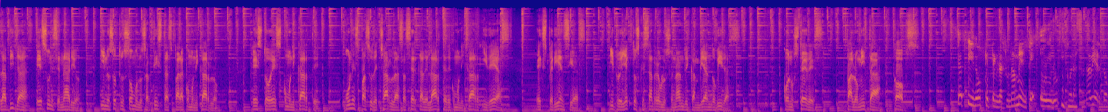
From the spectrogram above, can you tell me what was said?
La vida es un escenario y nosotros somos los artistas para comunicarlo. Esto es Comunicarte, un espacio de charlas acerca del arte de comunicar ideas, experiencias y proyectos que están revolucionando y cambiando vidas. Con ustedes, Palomita Cops. Te pido que tengas una mente, oído y corazón abierto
